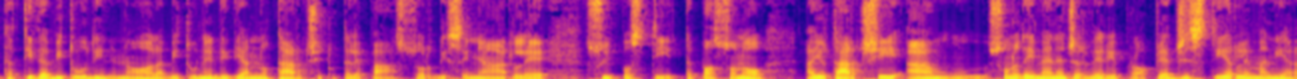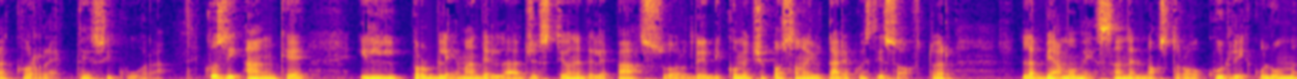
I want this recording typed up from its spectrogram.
cattive abitudini, no? l'abitudine di, di, annotarci tutte le password, di segnarle sui post-it, possono aiutarci a, sono dei manager veri e propri, a gestirle in maniera corretta e sicura. Così anche il problema della gestione delle password e di come ci possono aiutare questi software l'abbiamo messa nel nostro curriculum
